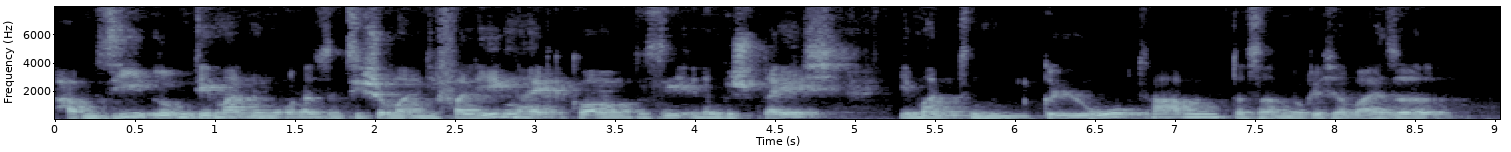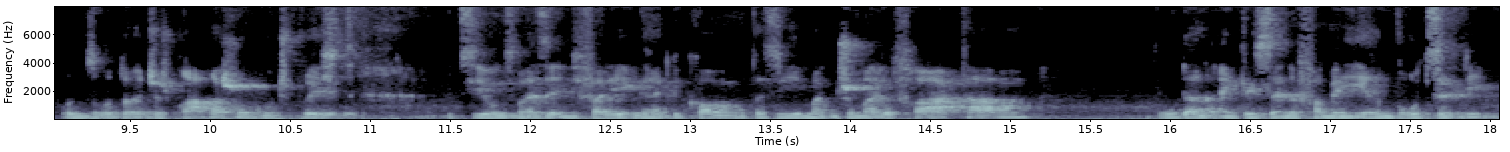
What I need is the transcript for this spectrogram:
haben Sie irgendjemanden oder sind Sie schon mal in die Verlegenheit gekommen, dass Sie in einem Gespräch jemanden gelobt haben, dass er möglicherweise unsere deutsche Sprache schon gut spricht, beziehungsweise in die Verlegenheit gekommen, dass Sie jemanden schon mal gefragt haben, wo dann eigentlich seine familiären Wurzeln liegen?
